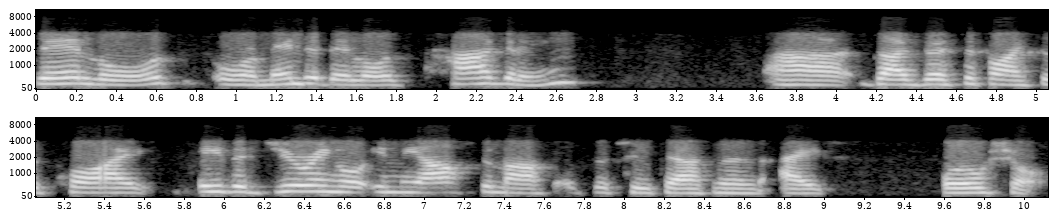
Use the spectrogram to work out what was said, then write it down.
their laws or amended their laws targeting uh, diversifying supply either during or in the aftermath of the 2008 oil shock.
